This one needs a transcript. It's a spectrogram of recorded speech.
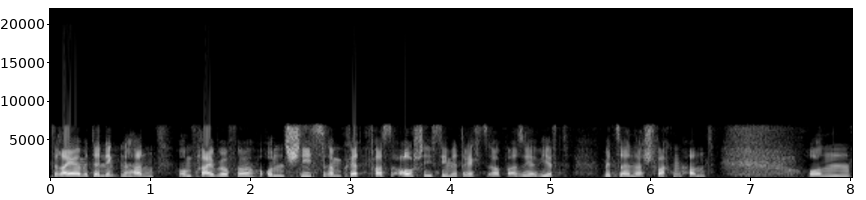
Dreier mit der linken Hand um Freiwürfe und schließt am Brett fast ausschließlich mit rechts ab. Also er wirft mit seiner schwachen Hand. Und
